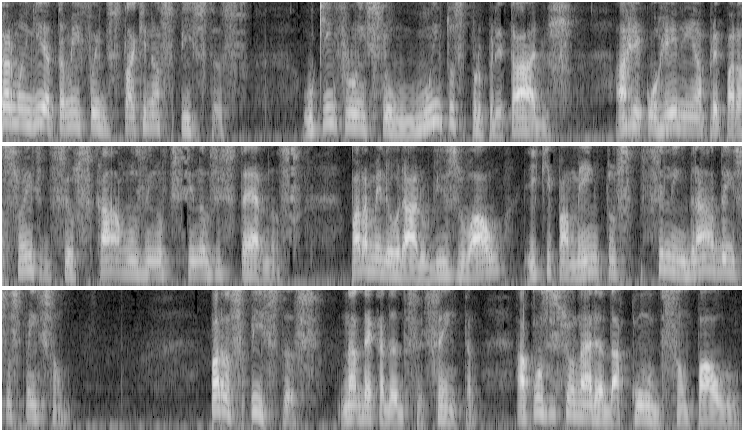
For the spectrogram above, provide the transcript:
Carmanguia também foi destaque nas pistas, o que influenciou muitos proprietários a recorrerem a preparações de seus carros em oficinas externas para melhorar o visual, equipamentos, cilindrada e suspensão. Para as pistas, na década de 60, a concessionária da Com de São Paulo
